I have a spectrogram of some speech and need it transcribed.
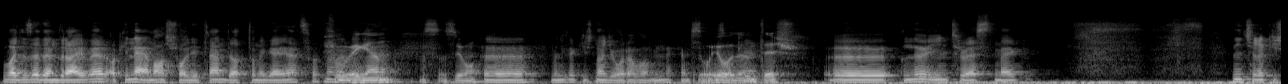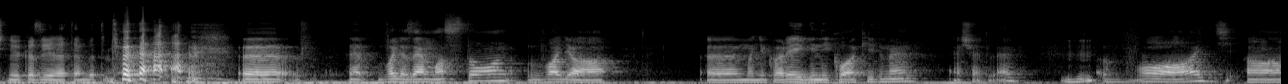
Vagy az Adam Driver, aki nem hasonlít rám, de attól még eljátszhatna. Fú, nem? igen, az, az jó. Ö, mondjuk neki is nagy óra van, mint nekem Jó, szóval jó döntés. Ö, a női interest meg nincsenek is nők az életemben, tudod. Nem, vagy az Emma Stone, vagy a mondjuk a régi Nicole Kidman esetleg, Mhm. vagy a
